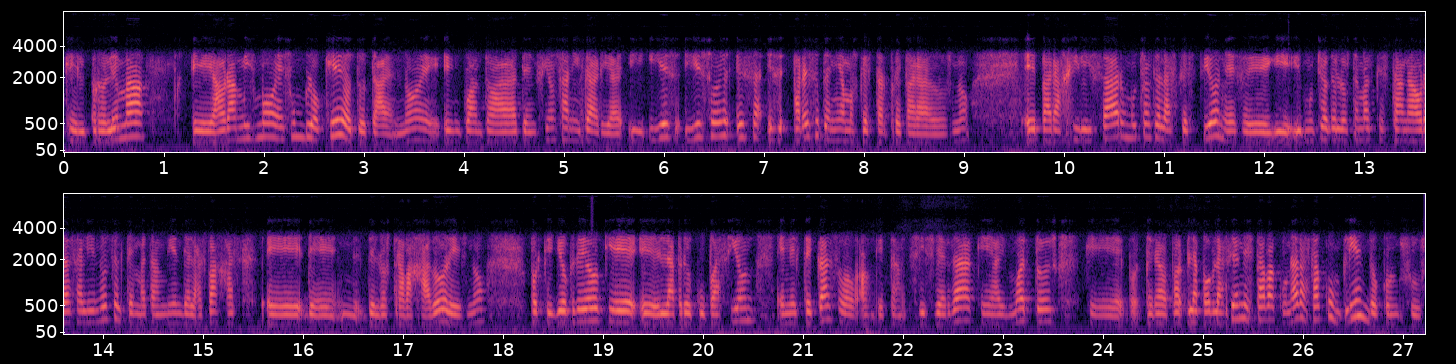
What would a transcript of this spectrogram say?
que el problema eh, ahora mismo es un bloqueo total ¿no? Eh, en cuanto a atención sanitaria y, y, es, y eso es, para eso teníamos que estar preparados ¿no? Eh, para agilizar muchas de las gestiones y, muchos de los temas que están ahora saliendo es el tema también de las bajas de, de, los trabajadores ¿no? porque yo creo que la preocupación en este caso aunque sí es verdad que hay muertos que pero la población está vacunada está cumpliendo con sus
